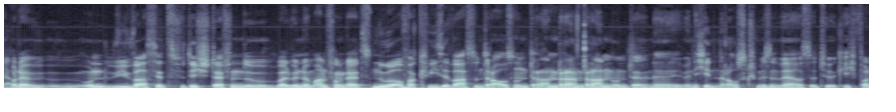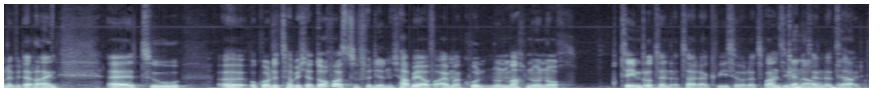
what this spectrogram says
Ja. Oder und wie war es jetzt für dich, Steffen? Du, weil wenn du am Anfang da jetzt nur auf Akquise warst und draußen und ran, ran, ran und äh, wenn ich hinten rausgeschmissen wäre aus der Tür, gehe ich vorne wieder rein, äh, zu, äh, oh Gott, jetzt habe ich ja doch was zu verlieren. Ich habe ja auf einmal Kunden und mache nur noch 10% der Zeit Akquise oder 20% genau, der Zeit. Ja.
